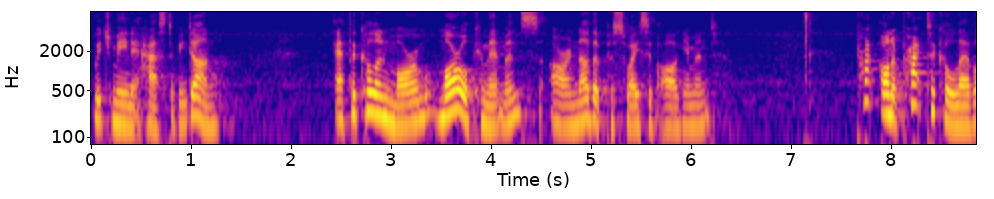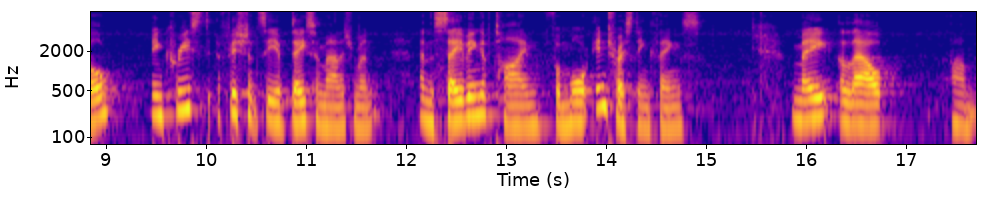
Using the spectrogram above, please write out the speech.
which mean it has to be done. Ethical and moral, moral commitments are another persuasive argument. Pra on a practical level, increased efficiency of data management and the saving of time for more interesting things may allow um,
